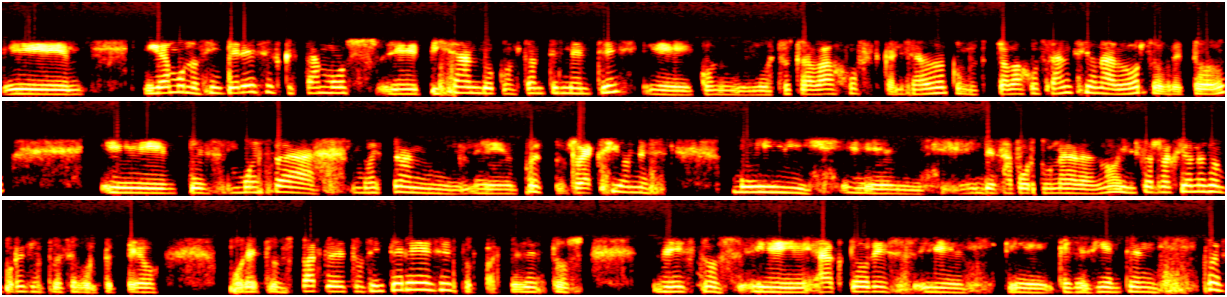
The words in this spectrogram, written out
eh, digamos, los intereses que estamos eh, pisando constantemente con nuestro trabajo fiscalizador, con nuestro trabajo sancionador, sobre todo, eh, pues muestra muestran eh, pues reacciones muy eh, desafortunadas, ¿no? Y estas reacciones son, por ejemplo, ese golpeteo por estos parte de estos intereses, por parte de estos de estos eh, actores eh, que, que se sienten pues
